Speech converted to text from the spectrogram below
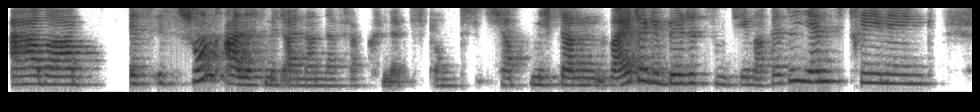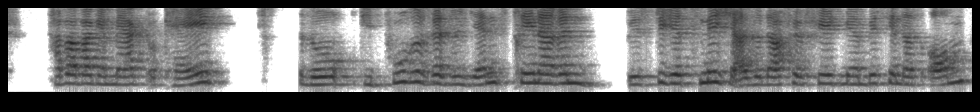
Aber es ist schon alles miteinander verknüpft. Und ich habe mich dann weitergebildet zum Thema Resilienztraining, habe aber gemerkt, okay, so die pure Resilienztrainerin bist du jetzt nicht. Also dafür fehlt mir ein bisschen das Om.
